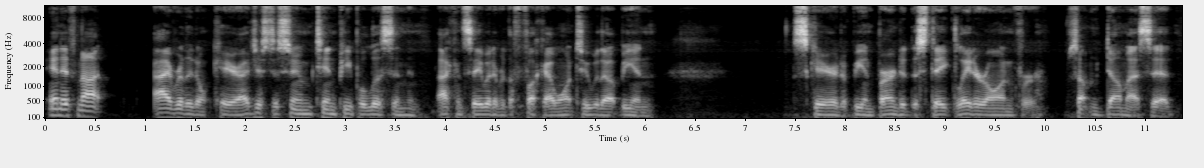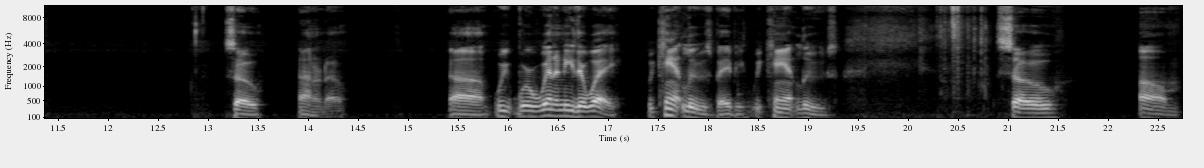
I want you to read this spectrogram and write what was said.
And if not, I really don't care. I just assume 10 people listen and I can say whatever the fuck I want to without being scared of being burned at the stake later on for something dumb I said. So, I don't know. Uh, we, we're winning either way. We can't lose, baby. We can't lose. So, um,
